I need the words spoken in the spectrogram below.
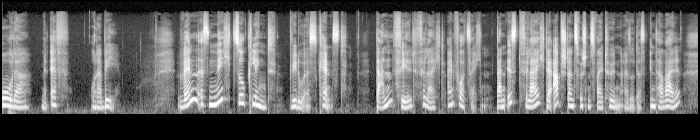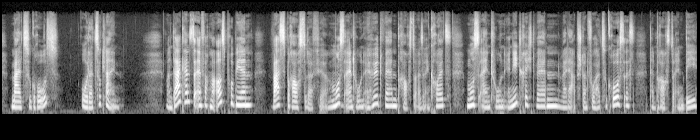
oder mit F oder B. Wenn es nicht so klingt, wie du es kennst, dann fehlt vielleicht ein Vorzeichen. Dann ist vielleicht der Abstand zwischen zwei Tönen, also das Intervall, mal zu groß oder zu klein. Und da kannst du einfach mal ausprobieren, was brauchst du dafür? Muss ein Ton erhöht werden? Brauchst du also ein Kreuz? Muss ein Ton erniedrigt werden, weil der Abstand vorher zu groß ist? Dann brauchst du ein B.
